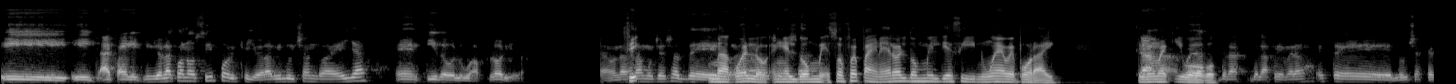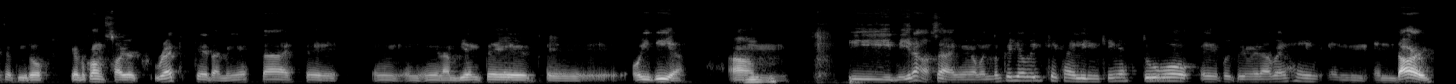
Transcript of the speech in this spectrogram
Y, y a Kylie King yo la conocí porque yo la vi luchando a ella en IWA, Florida. Una sí, de, me acuerdo, en el eso fue para enero del 2019 por ahí, si no me equivoco. De, las primeras este, luchas que se tiró, que fue con Sawyer Wreck, que también está este, en, el ambiente eh, hoy día. Um, y mira, o sea, en el momento que yo vi que Kylie King estuvo eh, por primera vez en, en, Dark,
